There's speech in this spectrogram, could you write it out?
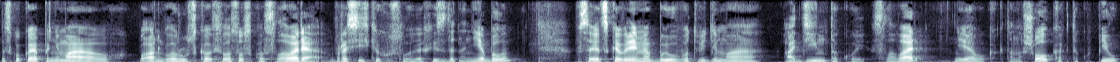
Насколько я понимаю, англо-русского философского словаря в российских условиях издано не было. В советское время был вот, видимо, один такой словарь. Я его как-то нашел, как-то купил.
